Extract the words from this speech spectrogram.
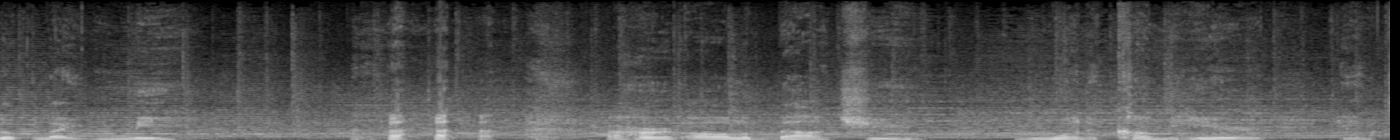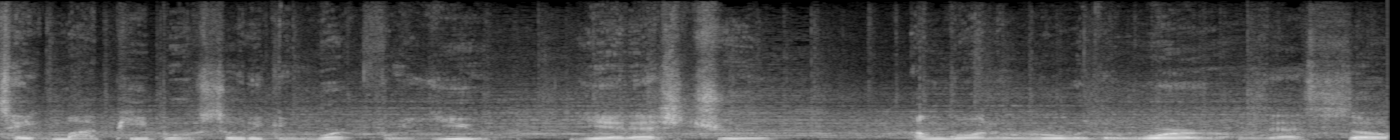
Look like me? I heard all about you. You want to come here and take my people so they can work for you. Yeah, that's true. I'm going to rule the world. Is that so?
